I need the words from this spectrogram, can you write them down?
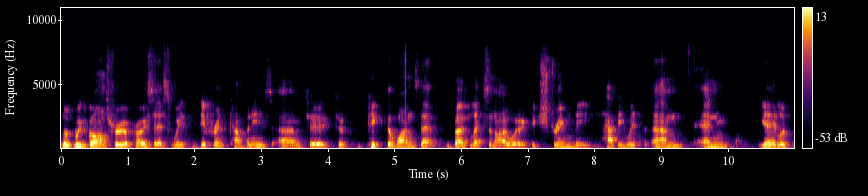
Look, we've gone through a process with different companies um, to to pick the ones that both Lex and I were extremely happy with. Um, and yeah, look,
